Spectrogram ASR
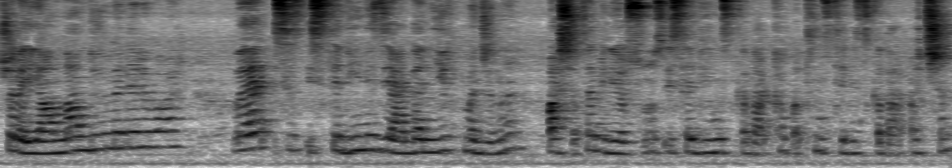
Şöyle yandan düğmeleri var. Ve siz istediğiniz yerden yırtmacını başlatabiliyorsunuz. İstediğiniz kadar kapatın, istediğiniz kadar açın.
